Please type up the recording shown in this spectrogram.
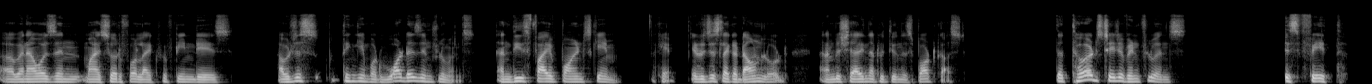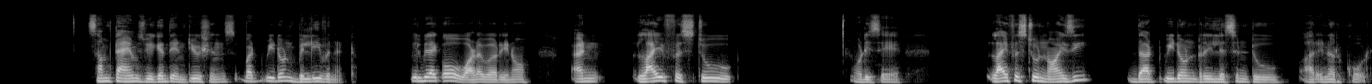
uh, when i was in mysore for like 15 days i was just thinking about what is influence and these five points came okay? It was just like a download and i'm just sharing that with you in this podcast. The third stage of influence is faith. Sometimes we get the intuitions but we don't believe in it. We'll be like oh whatever you know? And life is too what do you say? Life is too noisy that we don't really listen to our inner core.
